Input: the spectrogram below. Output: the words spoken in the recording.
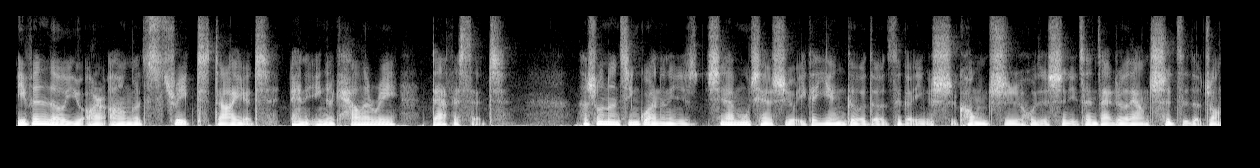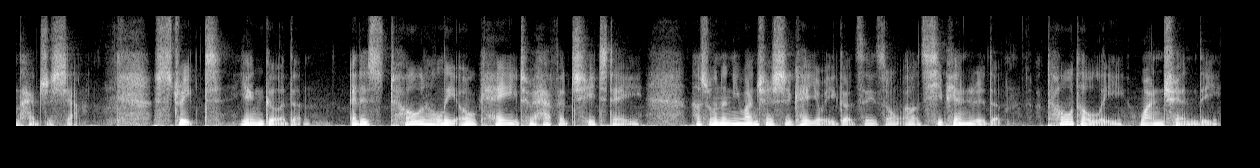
even though you are on a strict diet and in a calorie deficit。他说呢，尽管呢你现在目前是有一个严格的这个饮食控制，或者是你正在热量赤字的状态之下，strict 严格的，it is totally okay to have a cheat day。他说呢，你完全是可以有一个这种呃欺骗日的，totally 完全的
